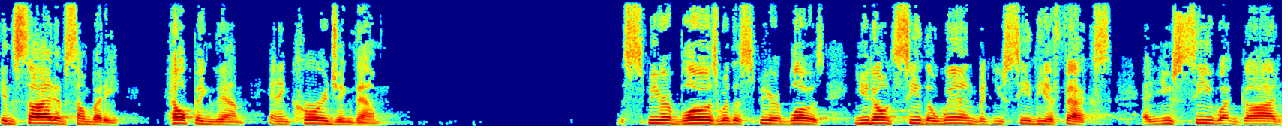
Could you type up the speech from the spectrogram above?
inside of somebody helping them and encouraging them. The Spirit blows where the Spirit blows. You don't see the wind, but you see the effects. And you see what God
